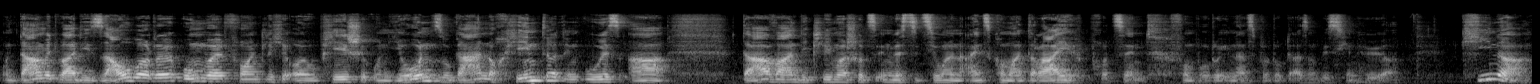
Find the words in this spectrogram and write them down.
Und damit war die saubere, umweltfreundliche Europäische Union sogar noch hinter den USA. Da waren die Klimaschutzinvestitionen 1,3 Prozent vom Bruttoinlandsprodukt, also ein bisschen höher. China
